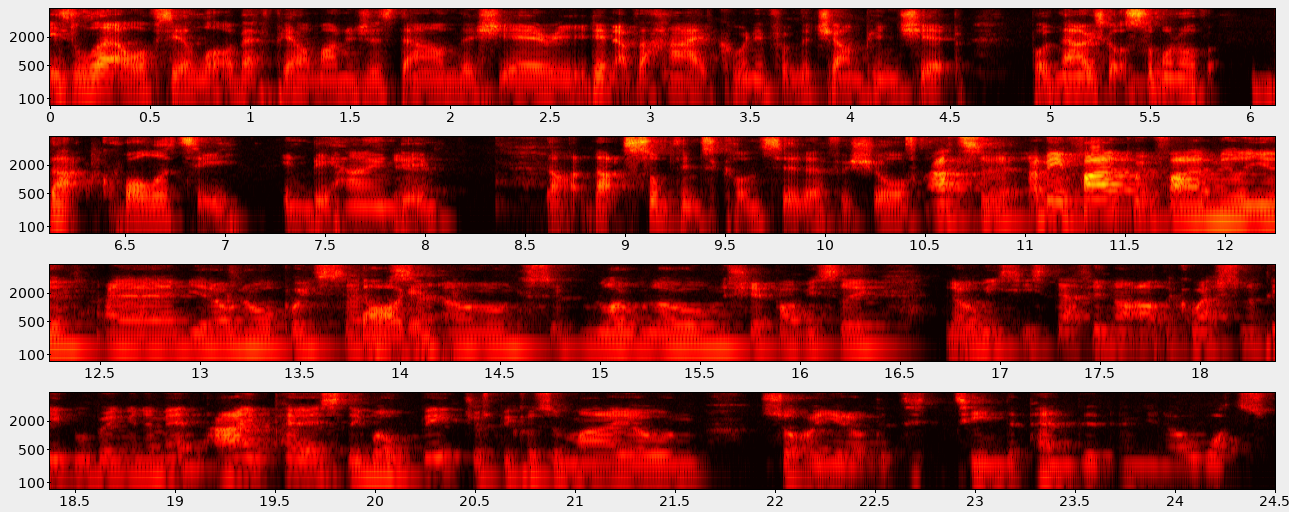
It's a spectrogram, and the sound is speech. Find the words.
he's let obviously a lot of FPL managers down this year. He didn't have the hype coming in from the championship. But now he's got someone of that quality in behind yeah. him. That, that's something to consider for sure. That's it. I mean, 5.5 million, um, you know, 0.7% owned, low, low ownership, obviously. You know, he's, he's definitely not out of the question of people bringing him in. I personally won't be just because of my own sort of, you know, the t- team dependent and, you know, what's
